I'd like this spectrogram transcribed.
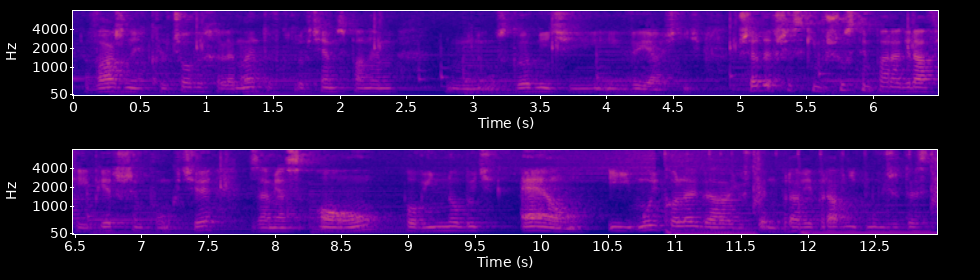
ważnych, kluczowych elementów, które chciałem z panem mm, uzgodnić i, i wyjaśnić. Przede wszystkim w szóstym paragrafie i pierwszym punkcie zamiast on powinno być e. I mój kolega, już ten prawie prawnik, mówi, że to jest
